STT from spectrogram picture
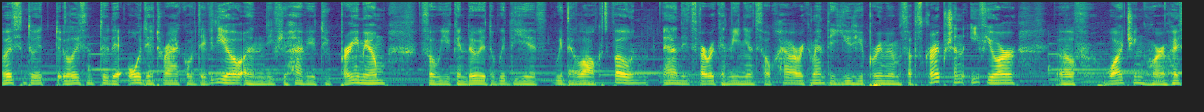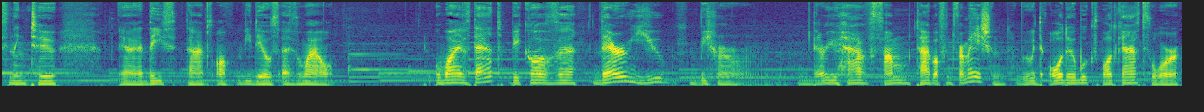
listen to it, listen to the audio track of the video, and if you have YouTube Premium, so you can do it with the with the locked phone, and it's very convenient. So I recommend the YouTube Premium subscription if you are watching or listening to uh, these types of videos as well. Why is that? Because uh, there you be, there you have some type of information with audiobooks, podcasts, or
